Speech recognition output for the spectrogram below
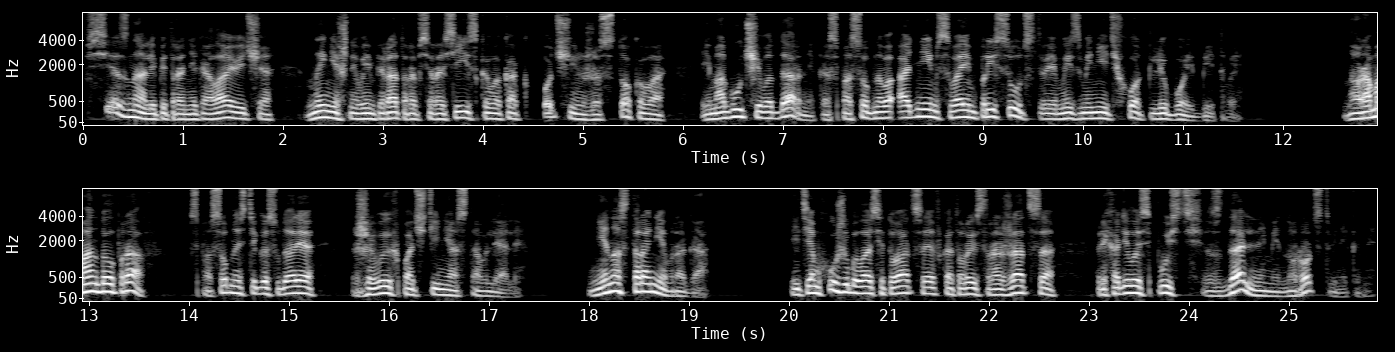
Все знали Петра Николаевича, нынешнего императора Всероссийского, как очень жестокого и могучего дарника, способного одним своим присутствием изменить ход любой битвы. Но Роман был прав. Способности государя живых почти не оставляли. Не на стороне врага. И тем хуже была ситуация, в которой сражаться приходилось пусть с дальними, но родственниками.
